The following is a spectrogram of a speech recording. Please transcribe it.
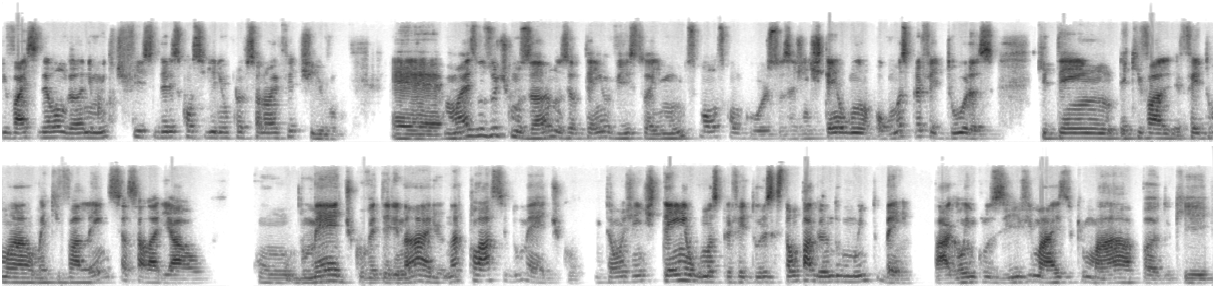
e vai se delongando e muito difícil deles conseguirem um profissional efetivo. É, mas nos últimos anos eu tenho visto aí muitos bons concursos. A gente tem algum, algumas prefeituras que têm feito uma, uma equivalência salarial com, do médico veterinário na classe do médico. Então a gente tem algumas prefeituras que estão pagando muito bem. Pagam, inclusive, mais do que o MAPA, do que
